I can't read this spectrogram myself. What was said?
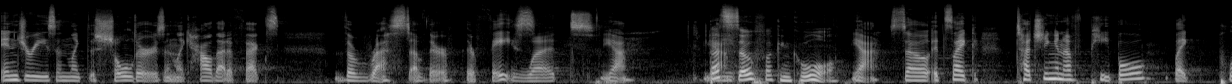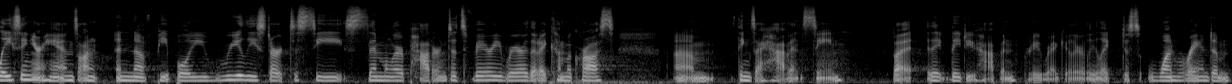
injuries in like the shoulders and like how that affects the rest of their their face. What? Yeah. That's yeah. so fucking cool. Yeah. So it's like touching enough people, like placing your hands on enough people, you really start to see similar patterns. It's very rare that I come across um, things I haven't seen, but they, they do happen pretty regularly. Like just one random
